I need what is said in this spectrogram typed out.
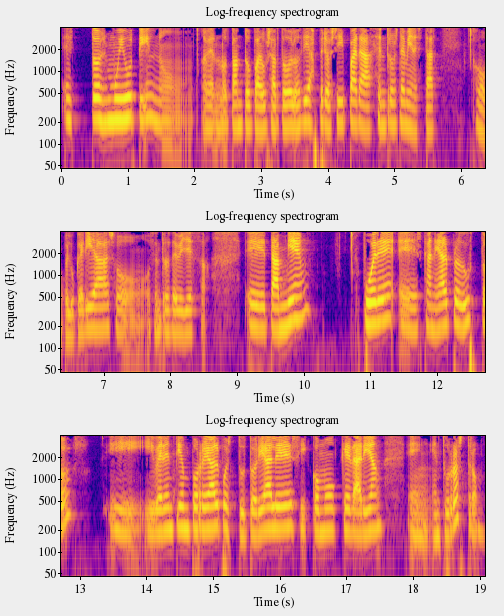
Esto es muy útil, no, a ver, no tanto para usar todos los días, pero sí para centros de bienestar, como peluquerías o, centros de belleza. Eh, también puede escanear productos y, ver en tiempo real pues tutoriales y cómo quedarían en, tu rostro.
